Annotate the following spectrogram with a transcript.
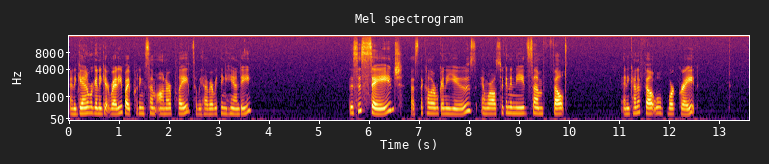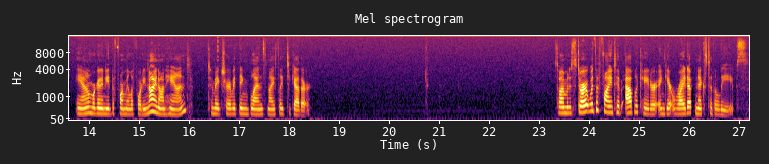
And again, we're going to get ready by putting some on our plate so we have everything handy. This is sage. That's the color we're going to use. And we're also going to need some felt. Any kind of felt will work great. And we're going to need the Formula 49 on hand to make sure everything blends nicely together. So I'm going to start with the fine tip applicator and get right up next to the leaves.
